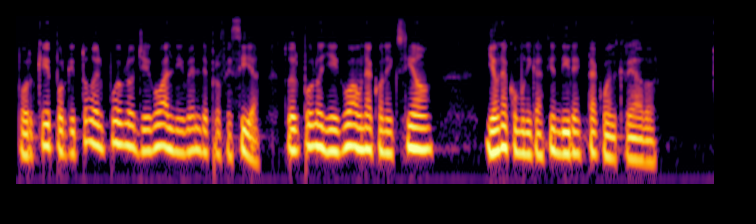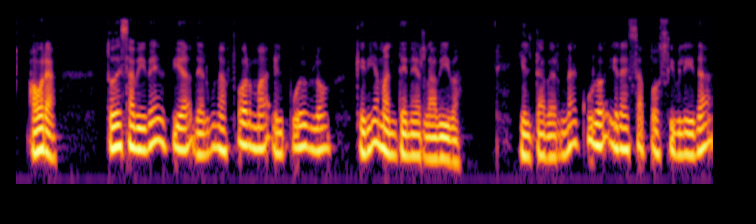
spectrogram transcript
¿Por qué? Porque todo el pueblo llegó al nivel de profecía, todo el pueblo llegó a una conexión y a una comunicación directa con el Creador. Ahora, toda esa vivencia, de alguna forma, el pueblo quería mantenerla viva. Y el tabernáculo era esa posibilidad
